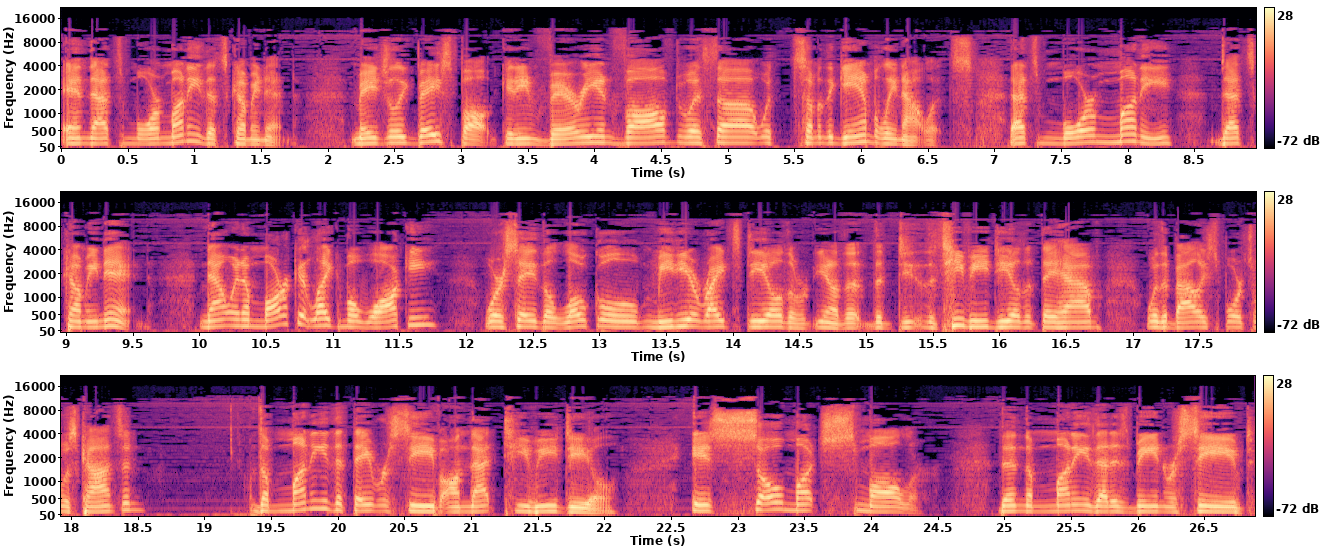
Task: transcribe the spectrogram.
and that's more money that's coming in. Major League Baseball getting very involved with uh, with some of the gambling outlets. That's more money that's coming in. Now, in a market like Milwaukee, where say the local media rights deal, the you know the the, the TV deal that they have with the Bally Sports Wisconsin, the money that they receive on that TV deal is so much smaller than the money that is being received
